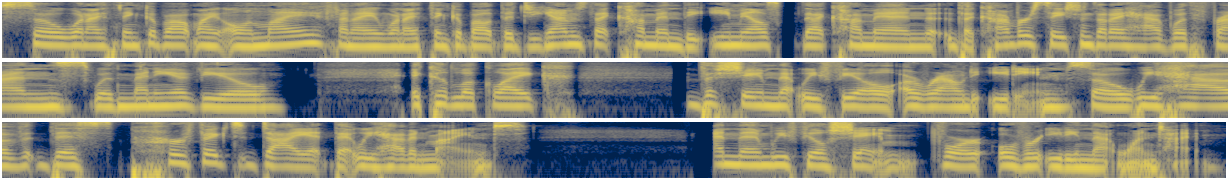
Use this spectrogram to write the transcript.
So when I think about my own life and I, when I think about the DMs that come in, the emails that come in, the conversations that I have with friends, with many of you, it could look like the shame that we feel around eating. So we have this perfect diet that we have in mind. And then we feel shame for overeating that one time.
